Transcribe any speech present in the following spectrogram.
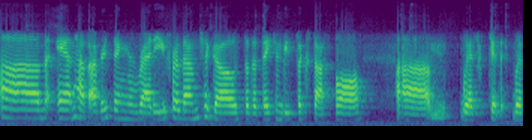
Um, and have everything ready for them to go so that they can be successful um, with get, with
